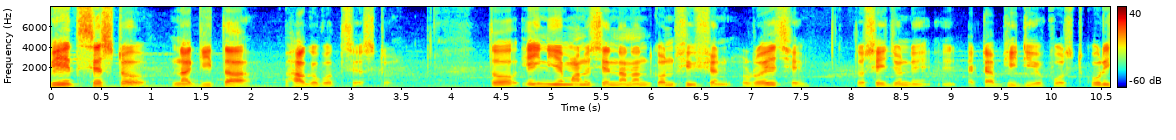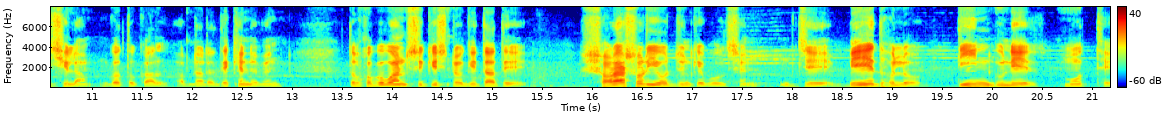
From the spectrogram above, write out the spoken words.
বেদ শ্রেষ্ঠ না গীতা ভাগবত শ্রেষ্ঠ? তো এই নিয়ে মানুষের নানান কনফিউশন রয়েছে। তো সেই জন্যে একটা ভিডিও পোস্ট করেছিলাম গতকাল, আপনারা দেখে নেবেন। তো ভগবান শ্রীকৃষ্ণ গীতাতে সরাসরি অর্জুনকে বলছেন যে বেদ হলো তিন গুণের মধ্যে।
